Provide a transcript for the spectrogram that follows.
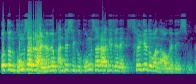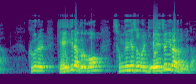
어떤 공사를 하려면 반드시 그 공사를 하기 전에 설계도가 나오게 되어 있습니다. 그거를 계획이라 그러고 성경에서는 예정이라 그럽니다.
